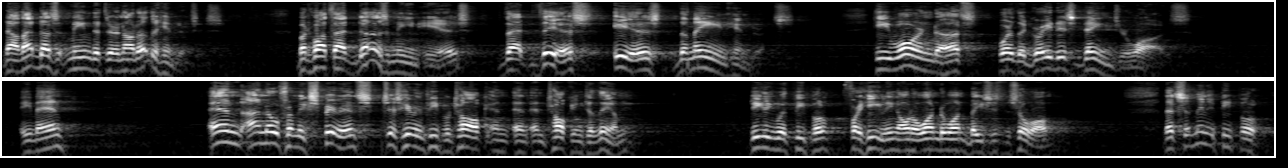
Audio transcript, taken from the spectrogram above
Now, that doesn't mean that there are not other hindrances. But what that does mean is that this is the main hindrance. He warned us where the greatest danger was. Amen? And I know from experience, just hearing people talk and, and, and talking to them, dealing with people for healing on a one to one basis and so on, that so many people,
